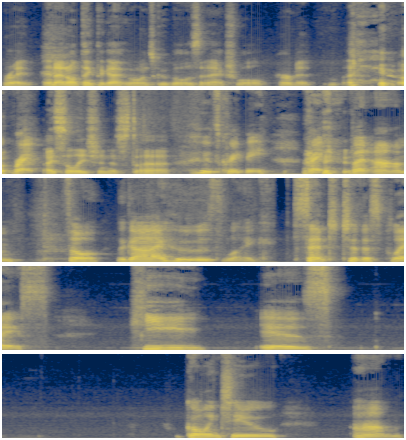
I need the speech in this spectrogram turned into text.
right? And I don't think the guy who owns Google is an actual hermit, you know, right isolationist. Uh, who's creepy right but um so the guy who's like sent to this place he is going to um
